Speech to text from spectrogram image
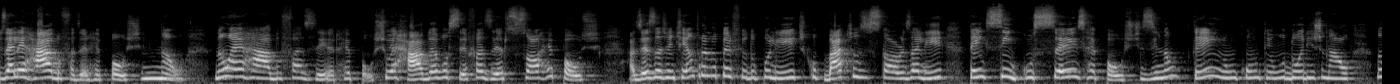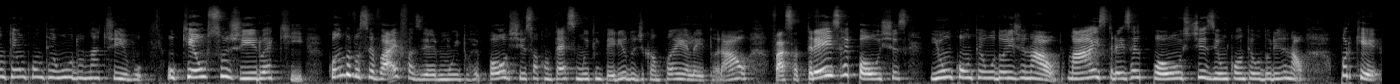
Gisele, é errado fazer repost? Não, não é errado fazer repost. O errado é você fazer só repost. Às vezes a gente entra no perfil do político, bate os stories ali, tem cinco, seis reposts e não tem um conteúdo original, não tem um conteúdo nativo. O que eu sugiro é que, quando você vai fazer muito repost, isso acontece muito em período de campanha eleitoral, faça três reposts e um conteúdo original, mais três reposts e um conteúdo original. Por quê?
